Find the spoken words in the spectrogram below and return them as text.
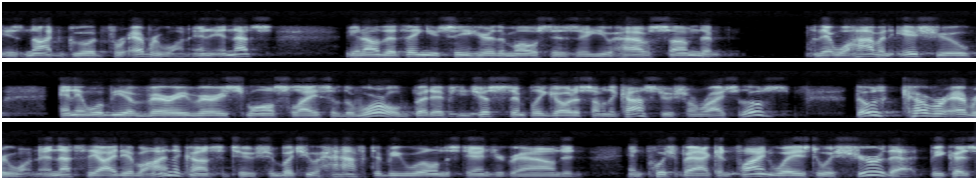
is not good for everyone. And and that's you know the thing you see here the most is that you have some that they will have an issue and it will be a very, very small slice of the world. But if you just simply go to some of the constitutional rights, those those cover everyone, and that's the idea behind the Constitution. But you have to be willing to stand your ground and and push back and find ways to assure that because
